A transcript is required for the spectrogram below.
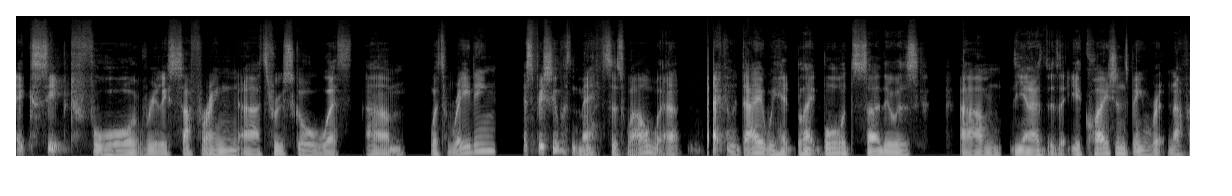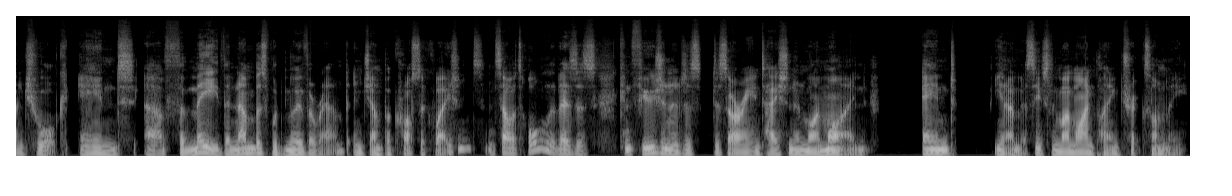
except for really suffering uh, through school with um, with reading, especially with maths as well. Where back in the day we had blackboards, so there was um, you know, the, the, equations being written up in chalk. And uh, for me, the numbers would move around and jump across equations. And so it's all it is is confusion and just disorientation in my mind. And, you know, essentially my mind playing tricks on me.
